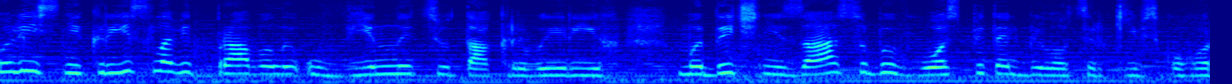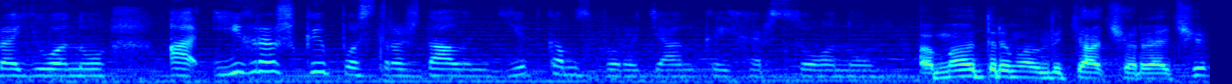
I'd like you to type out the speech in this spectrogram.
Колісні крісла відправили у Вінницю та Кривий Ріг, медичні засоби в госпіталь Білоцерківського району, а іграшки постраждалим діткам з Бородянки й Херсону. Ми отримали дитячі речі,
